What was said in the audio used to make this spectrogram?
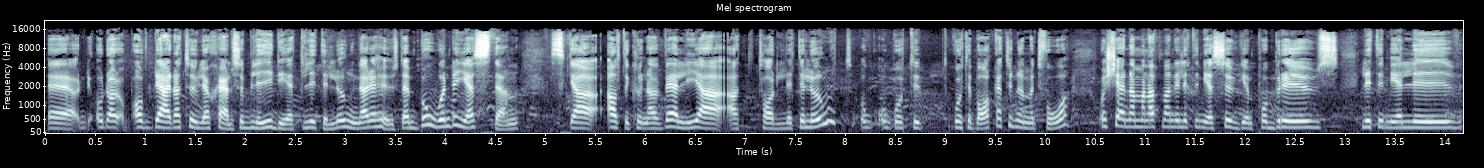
Eh, och då, av där naturliga skäl så blir det ett lite lugnare hus. Den boende gästen ska alltid kunna välja att ta det lite lugnt och, och gå, till, gå tillbaka till nummer två. Och känner man att man är lite mer sugen på brus, lite mer liv,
